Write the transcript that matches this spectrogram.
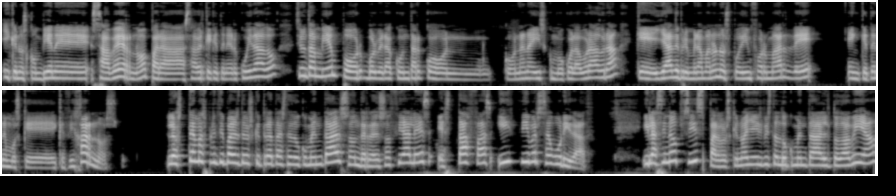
y que nos conviene saber, ¿no? Para saber que hay que tener cuidado, sino también por volver a contar con, con Anaís como colaboradora, que ella de primera mano nos puede informar de en qué tenemos que, que fijarnos. Los temas principales de los que trata este documental son de redes sociales, estafas y ciberseguridad. Y la sinopsis, para los que no hayáis visto el documental todavía,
